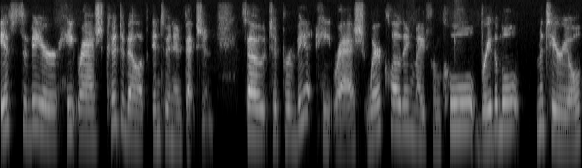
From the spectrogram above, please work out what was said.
if severe, heat rash could develop into an infection. So, to prevent heat rash, wear clothing made from cool, breathable material,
